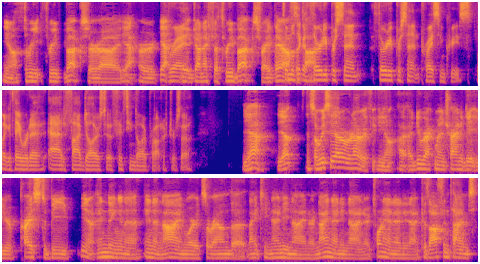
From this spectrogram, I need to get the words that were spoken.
you know three three bucks or uh yeah or yeah right. they got an extra three bucks right there it's almost the like top. a 30% 30% price increase like if they were to add five dollars to a $15 product or so yeah yep and so we see that over and over if you, you know I, I, do recommend trying to get your price to be you know ending in a in a nine where it's around the 1999 or 999 or 2999 because oftentimes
